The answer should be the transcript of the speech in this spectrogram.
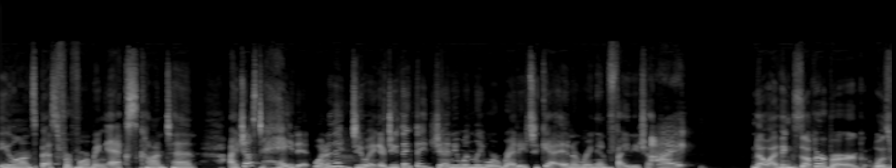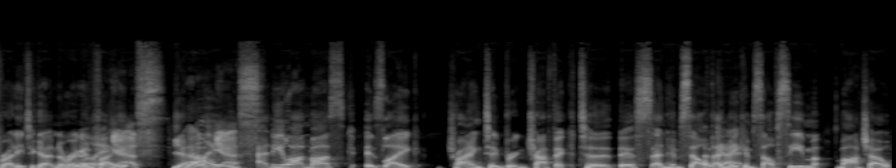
Elon's best performing X content. I just hate it. What are they doing? Or do you think they genuinely were ready to get in a ring and fight each other? I No, I think Zuckerberg was ready to get in a ring and fight. yes. Yeah. Really? Yes. And Elon Musk is like trying to bring traffic to this and himself Okay. and make himself seem macho.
